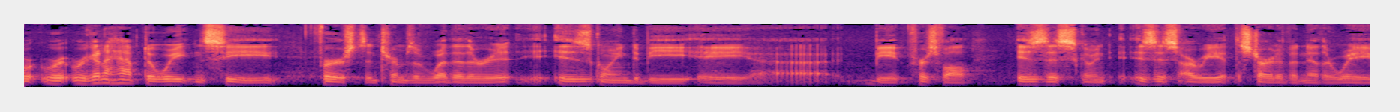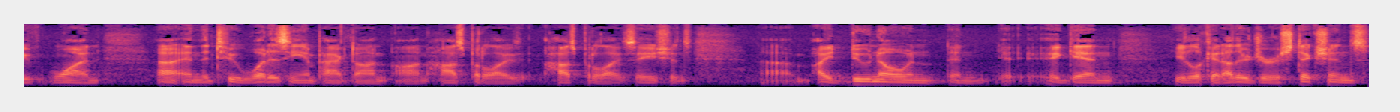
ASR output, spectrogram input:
we're, we're going to have to wait and see first in terms of whether there is going to be a uh, be first of all is this going is this are we at the start of another wave one uh, and the two what is the impact on on hospitaliz- hospitalizations um, I do know, and, and, again, you look at other jurisdictions,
